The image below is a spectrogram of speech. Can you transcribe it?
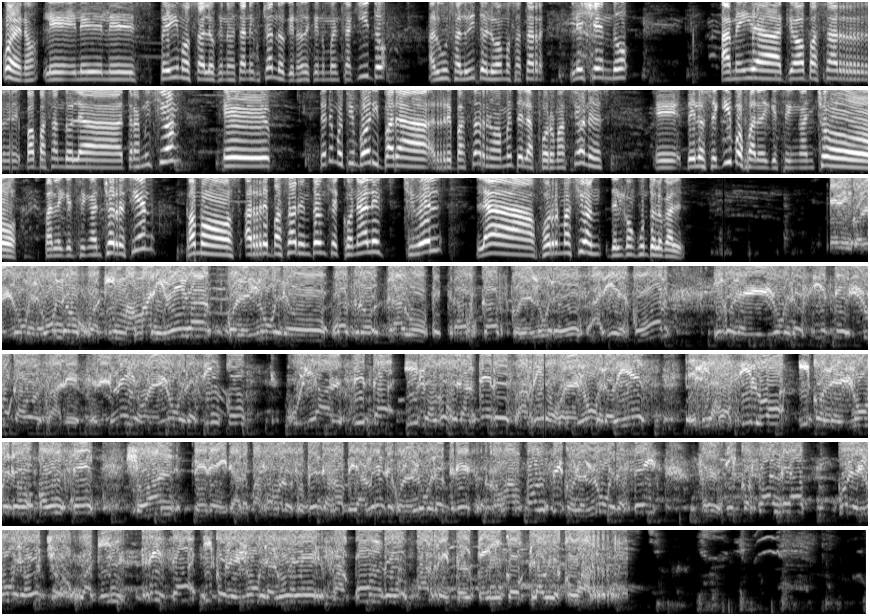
Bueno, le- les pedimos a los que nos están escuchando que nos dejen un mensajito, algún saludito, lo vamos a estar leyendo a medida que va a pasar, va pasando la transmisión. Eh, tenemos tiempo, Ari, para repasar nuevamente las formaciones eh, de los equipos para el que se enganchó, para el que se enganchó recién. Vamos a repasar entonces con Alex Chivel la formación del conjunto local. Vienen con el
